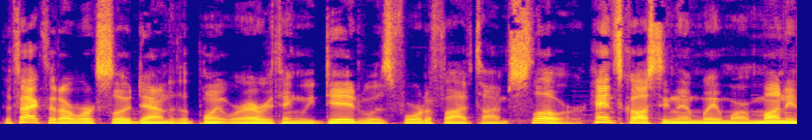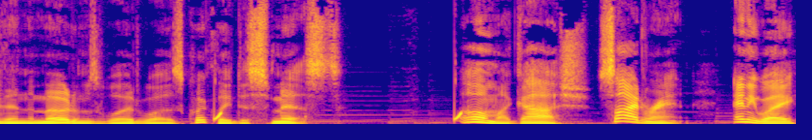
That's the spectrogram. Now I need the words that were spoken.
The fact that our work slowed down to the point where everything we did was four to five times slower, hence costing them way more money than the modems would, was quickly dismissed. Oh my gosh, side rant. Anyway,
